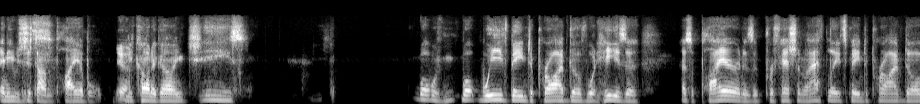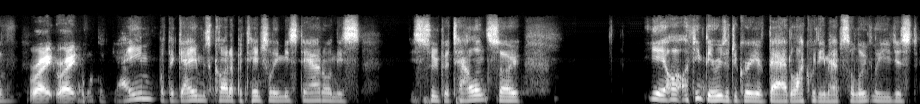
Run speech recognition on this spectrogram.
and he was just unplayable. yeah. You're kind of going, geez, what we've what we've been deprived of, what he is a as a player and as a professional athlete's been deprived of Right, right. what the game, what the game game's kind of potentially missed out on this this super talent. So yeah, I think there is a degree of bad luck with him. Absolutely, he just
